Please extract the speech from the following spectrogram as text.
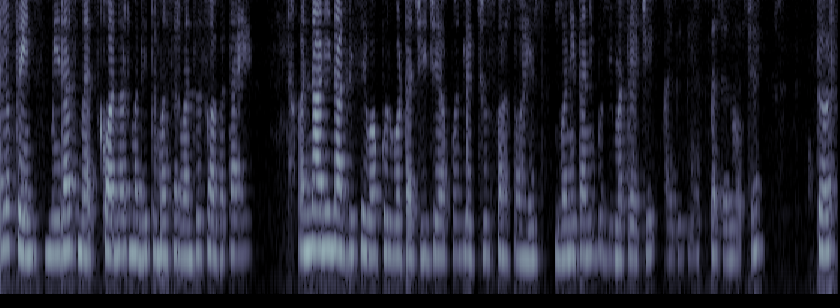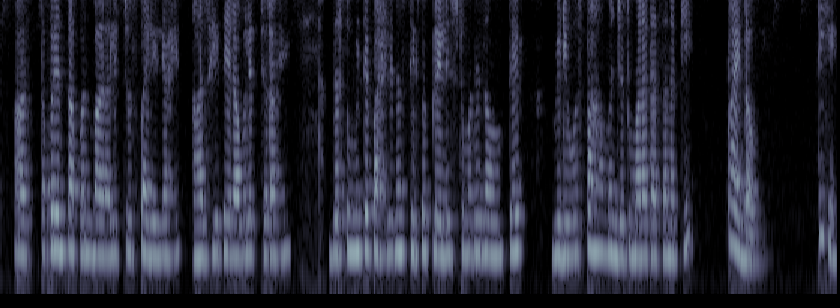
हॅलो फ्रेंड्स मीराज मॅथ्स कॉर्नरमध्ये तुम्हा सर्वांचं स्वागत आहे. अन्न आणि नागरी सेवा पुरवठाची जे आपण लेक्चर्स पाहतो आहेत गणित आणि बुद्धिमत्ता याची आय बी पी एस पॅटर्नवरचे तर आतापर्यंत आपण बारा लेक्चर्स पाहिलेले आहेत. आज हे तेरावं लेक्चर आहे. जर तुम्ही ते पाहिले नसतील तर प्लेलिस्टमध्ये जाऊन ते व्हिडिओज पहा म्हणजे तुम्हाला त्याचा नक्की फायदा होईल. ठीक आहे.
